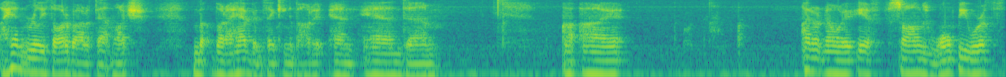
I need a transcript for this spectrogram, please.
I hadn't really thought about it that much, but but I have been thinking about it, and and um, I. I don't know if songs won't be worth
